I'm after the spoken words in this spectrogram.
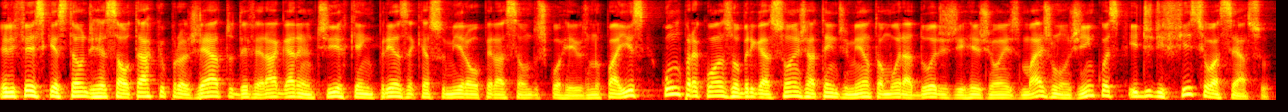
Ele fez questão de ressaltar que o projeto deverá garantir que a empresa que assumir a operação dos Correios no país cumpra com as obrigações de atendimento a moradores de regiões mais longínquas e de difícil acesso.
